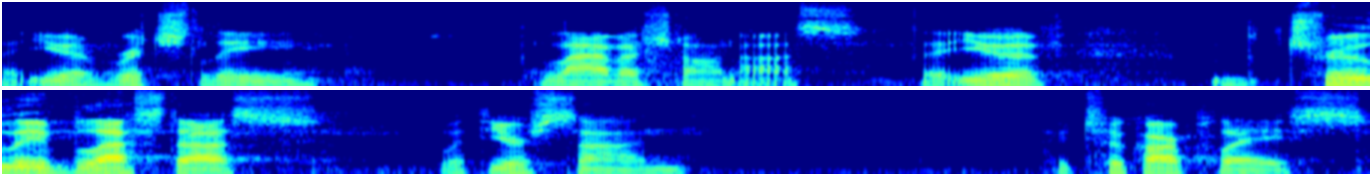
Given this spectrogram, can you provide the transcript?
that you have richly lavished on us, that you have truly blessed us with your Son, who took our place,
